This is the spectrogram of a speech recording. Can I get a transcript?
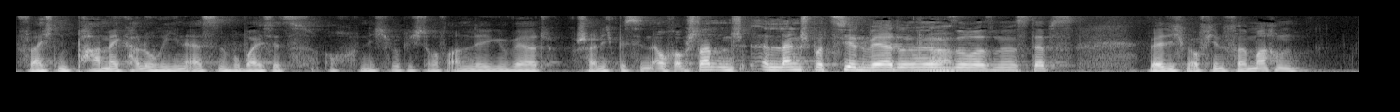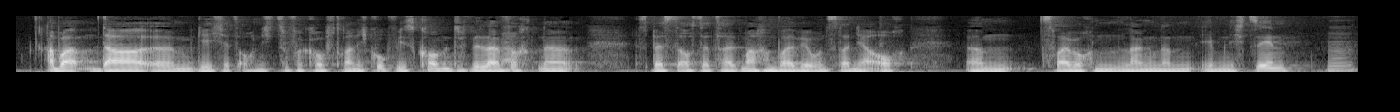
Vielleicht ein paar mehr Kalorien essen, wobei ich jetzt auch nicht wirklich darauf anlegen werde. Wahrscheinlich ein bisschen auch am Strand lang spazieren werde oder sowas. Ne? Steps werde ich mir auf jeden Fall machen. Aber da ähm, gehe ich jetzt auch nicht zu Verkauf dran. Ich gucke, wie es kommt, will einfach ja. ne, das Beste aus der Zeit machen, weil wir uns dann ja auch ähm, zwei Wochen lang dann eben nicht sehen. Mhm.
